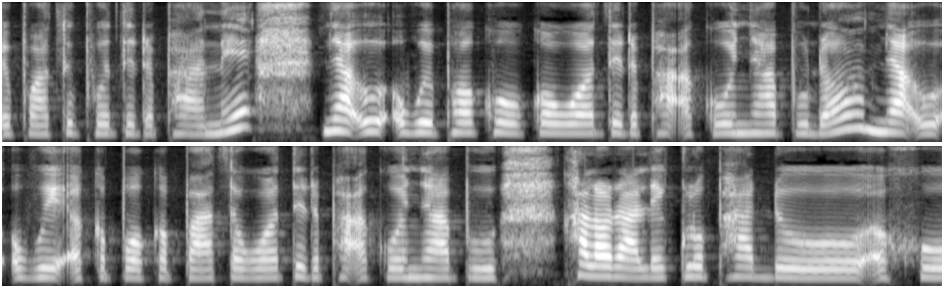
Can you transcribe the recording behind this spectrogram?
ရပွားသူဖို့တဲ့ဖာနေမြဥအဝေဖောခိုကိုဝတေတဖာအကိုညာပူတော့မြဥအဝေအကပောကပါတဝတေတဖာအကိုညာပူခါလော်ဒါလေကလိုဖာဒိုအခု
